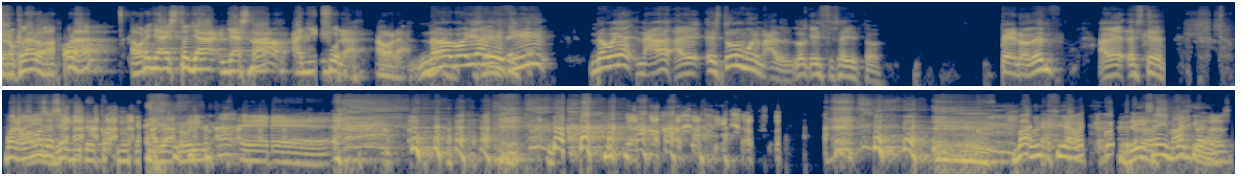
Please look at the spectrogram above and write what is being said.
Pero claro, ahora, ahora ya esto ya, ya está No. allí fuera. Ahora. No voy a decir. No voy a. Nada, a ver, estuvo muy mal lo que se hizo. Pero de- A ver, es que. Bueno, vamos a seguir con la ruina. eh. Vale, a ver, cuéntanos, Risa y magia. cuéntanos.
